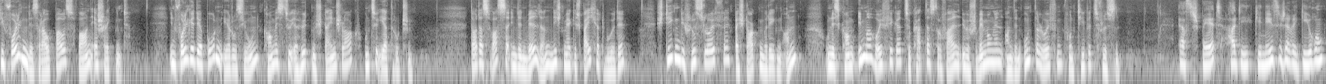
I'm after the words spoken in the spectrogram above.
Die Folgen des Raubbaus waren erschreckend. Infolge der Bodenerosion kam es zu erhöhtem Steinschlag und zu Erdrutschen. Da das Wasser in den Wäldern nicht mehr gespeichert wurde, stiegen die Flussläufe bei starkem Regen an und es kam immer häufiger zu katastrophalen Überschwemmungen an den Unterläufen von Tibets Flüssen. Erst spät hat die chinesische Regierung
